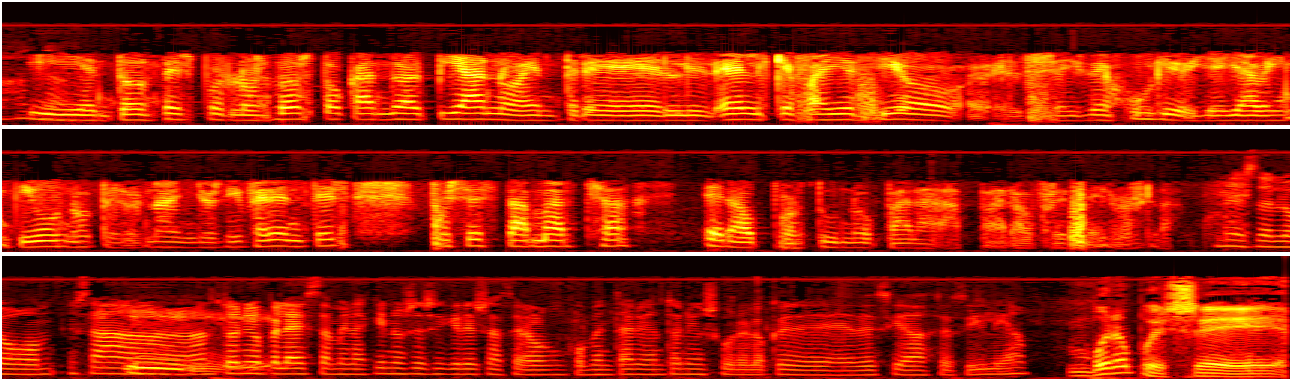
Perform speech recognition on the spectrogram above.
Ah, y entonces pues los dos tocando al piano entre el, el, que falleció el 6 de julio y ella 21 pero en años diferentes pues esta marcha era oportuno para, para ofrecerosla. Desde luego. Está y... Antonio Peláez también aquí. No sé si quieres hacer algún comentario, Antonio, sobre lo que decía Cecilia. Bueno, pues eh,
